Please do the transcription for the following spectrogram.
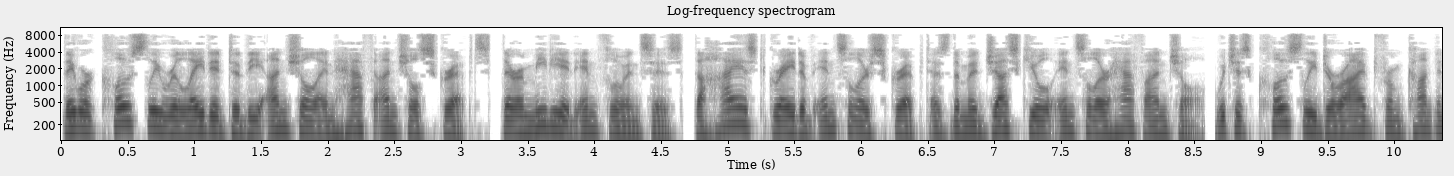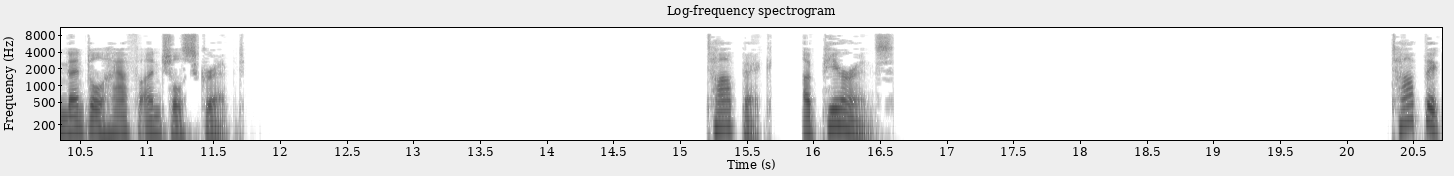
They were closely related to the uncial and half-uncial scripts, their immediate influences. The highest grade of insular script is the majuscule insular half-uncial, which is closely derived from continental half-uncial script. Topic: Appearance Topic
